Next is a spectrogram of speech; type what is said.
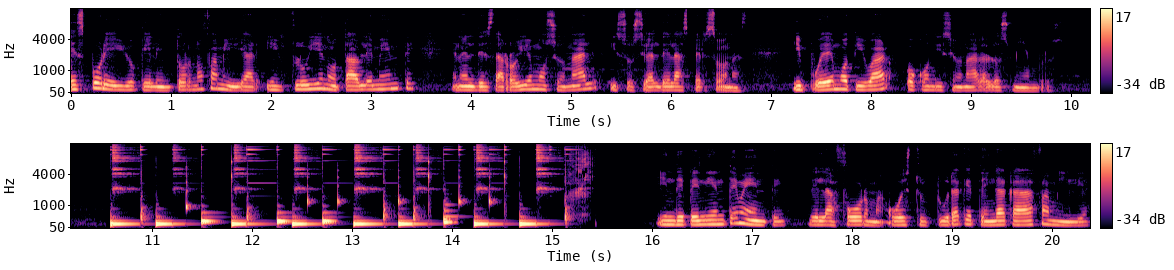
Es por ello que el entorno familiar influye notablemente en el desarrollo emocional y social de las personas y puede motivar o condicionar a los miembros. Independientemente de la forma o estructura que tenga cada familia,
